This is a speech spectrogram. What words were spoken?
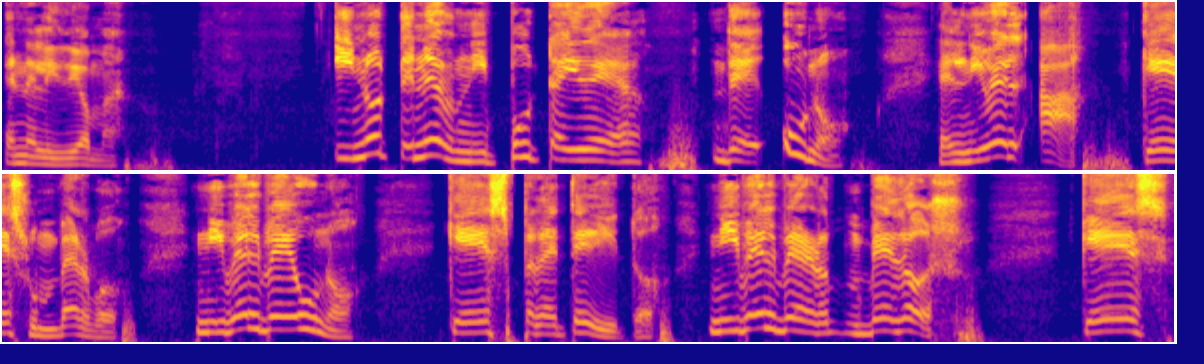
en el idioma y no tener ni puta idea de uno, el nivel A, que es un verbo, nivel B1, que es pretérito, nivel B2, que es,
